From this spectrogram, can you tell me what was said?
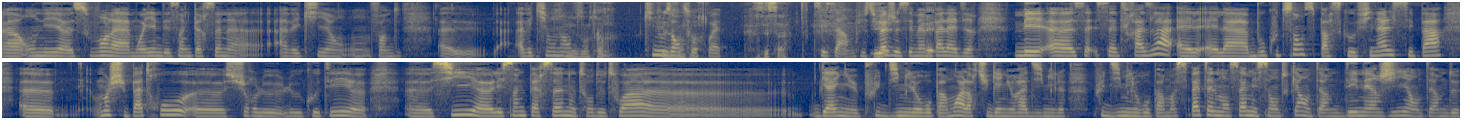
Euh, on est euh, souvent la moyenne des cinq personnes euh, avec qui on, enfin, avec qui on nous entoure. Qui, nous, entoure, ouais. C'est ça. C'est ça. En plus, tu vois, je sais même pas la dire. Mais euh, cette phrase-là, elle, elle, a beaucoup de sens parce qu'au final, c'est pas. Euh, moi, je suis pas trop euh, sur le, le côté. Si les cinq personnes autour de toi gagnent plus de 10 000 euros par mois, alors tu gagneras 10 000, plus de 10 000 euros par mois. C'est pas tellement ça, mais c'est en tout cas en termes d'énergie, en termes de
